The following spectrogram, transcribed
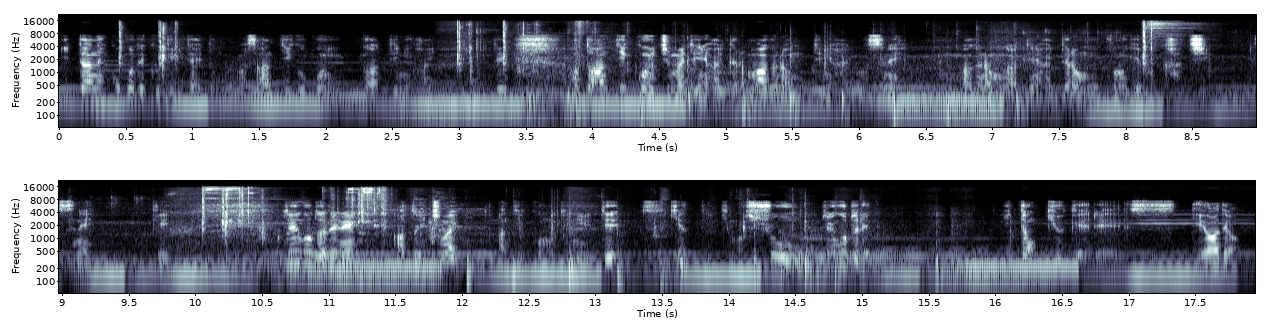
一旦ね、ここで区切りたいと思います。アンティークコインが手に入っていて、あとアンティークコイン1枚手に入ったらマグナムも手に入りますね。マグナムが手に入ったらもうこのゲーム勝ちですね。OK。ということでね、あと1枚アンティークコインも手に入れて続きやっていきましょう。ということで、一旦休憩です。ではでは。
